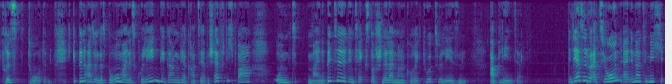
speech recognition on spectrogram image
Frist drohte. Ich bin also in das Büro meines Kollegen gegangen, der gerade sehr beschäftigt war und meine Bitte, den Text doch schnell einmal Korrektur zu lesen, ablehnte. In der Situation erinnerte mich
